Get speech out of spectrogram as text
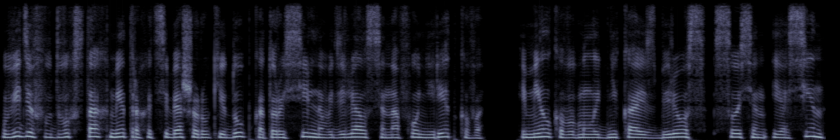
Увидев в двухстах метрах от себя широкий дуб, который сильно выделялся на фоне редкого и мелкого молодняка из берез, сосен и осин,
